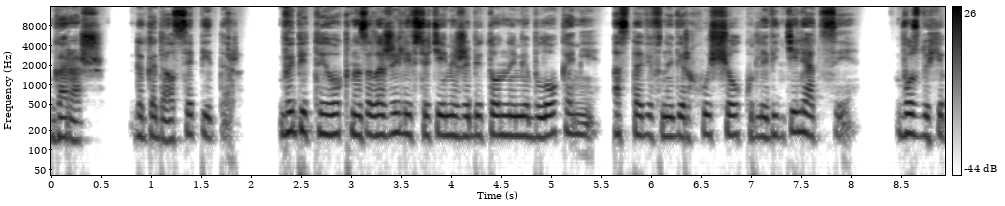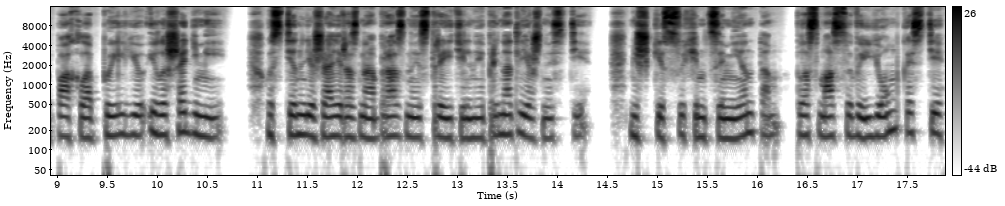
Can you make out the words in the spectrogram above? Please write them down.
«Гараж», – догадался Питер. Выбитые окна заложили все теми же бетонными блоками, оставив наверху щелку для вентиляции. В воздухе пахло пылью и лошадьми. У стен лежали разнообразные строительные принадлежности. Мешки с сухим цементом, пластмассовые емкости,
